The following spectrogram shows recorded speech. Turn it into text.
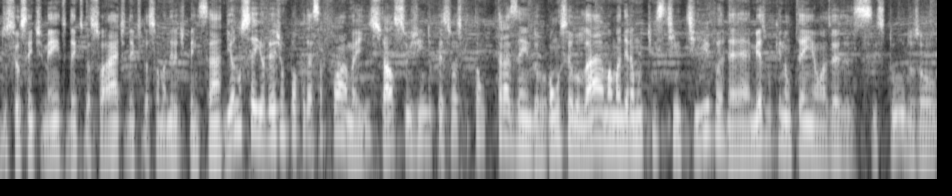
do seu sentimento dentro da sua arte, dentro da sua maneira de pensar. E eu não sei, eu vejo um pouco dessa forma isso. Tá surgindo pessoas que estão trazendo com o celular uma maneira muito instintiva, né? mesmo que não tenham às vezes estudos ou,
